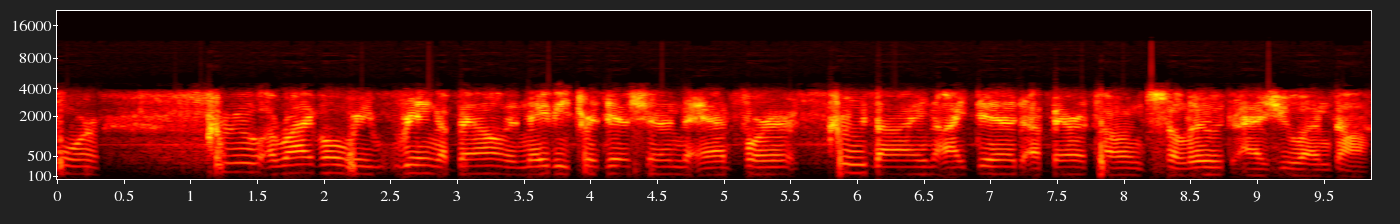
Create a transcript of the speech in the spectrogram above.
For crew arrival, we ring a bell in Navy tradition, and for Crew 9, I did a baritone salute as you undocked.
